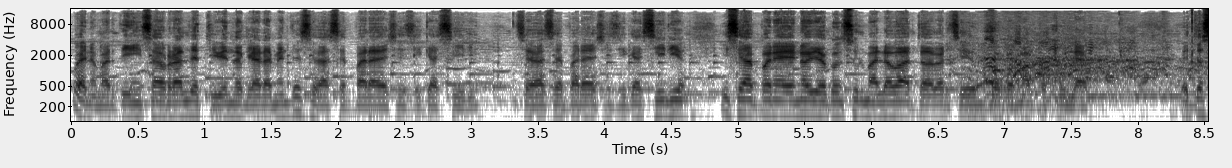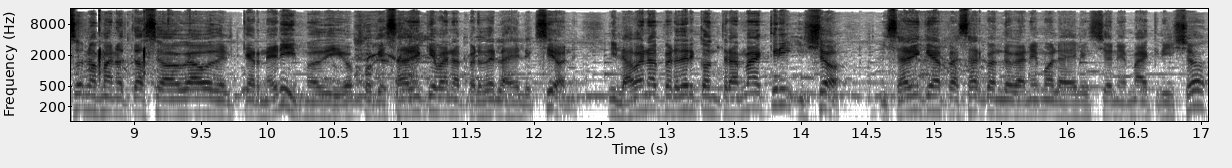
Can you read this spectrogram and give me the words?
Bueno, Martín Insaurralde, estoy viendo claramente, se va a separar de Jessica Sirio. Se va a separar de Jessica Sirio y se va a poner de novio con Zulma Lobato a ver si es un poco más popular. Estos son los manotazos ahogados del kernerismo, digo, porque saben que van a perder las elecciones. Y las van a perder contra Macri y yo. ¿Y saben qué va a pasar cuando ganemos las elecciones Macri y yo?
